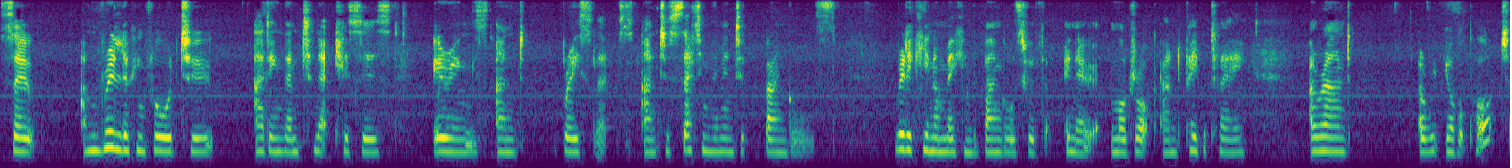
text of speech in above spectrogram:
So, I'm really looking forward to adding them to necklaces, earrings, and bracelets, and to setting them into bangles. Really keen on making the bangles with, you know, mod rock and paper clay around a yogurt pot,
